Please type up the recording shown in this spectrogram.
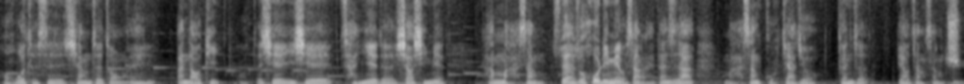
哦，或者是像这种诶、欸、半导体哦，这些一些产业的消息面，它马上虽然说获利没有上来，但是它马上股价就跟着飙涨上去。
